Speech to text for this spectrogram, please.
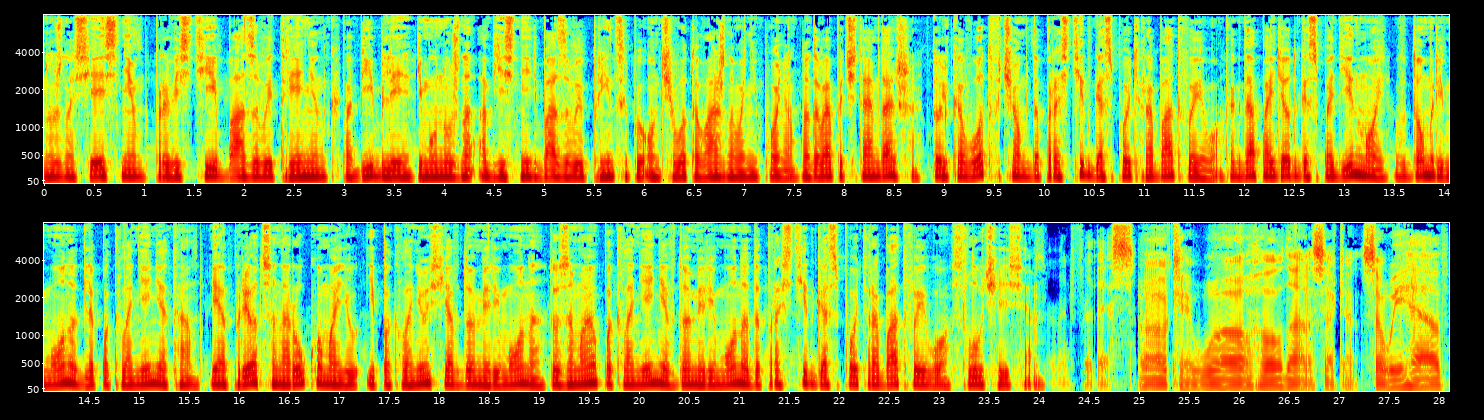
Нужно сесть с ним, провести базовый тренинг по Библии. Ему нужно объяснить базовые принципы, он чего-то важного не понял. Но давай почитаем дальше. «Только вот в чем да простит Господь раба твоего, когда пойдет Господин мой в дом Римона для поклонения там, и опрется на руку мою, и поклонюсь я в доме Римона, то за мое поклонение в доме Римона да простит Господь раба твоего, случай сем». Servant for this. Okay, whoa, hold on a second. So we have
